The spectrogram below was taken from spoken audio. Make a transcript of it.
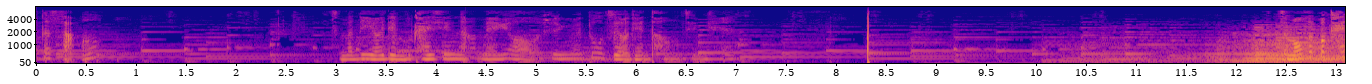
开个嗓。怎么的，有点不开心呢？没有，是因为肚子有点疼。今天怎么会不开心？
